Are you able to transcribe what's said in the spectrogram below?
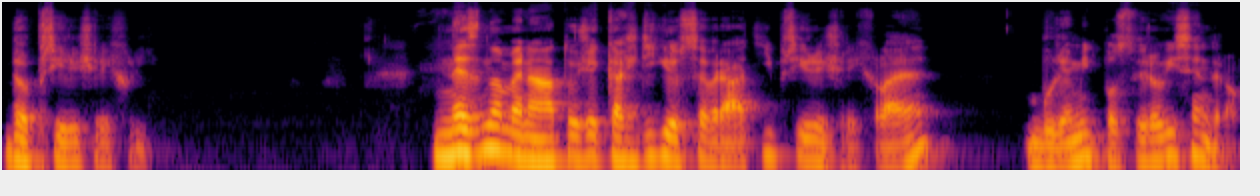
byl příliš rychlý. Neznamená to, že každý, kdo se vrátí příliš rychle, bude mít postvirový syndrom.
